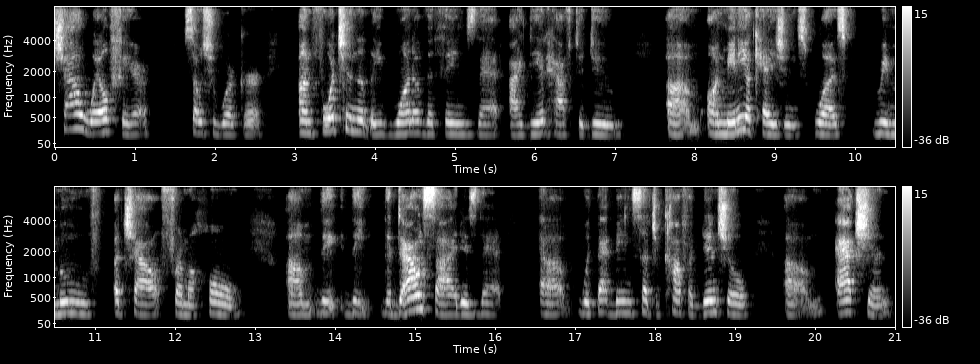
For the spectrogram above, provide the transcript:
child welfare social worker unfortunately one of the things that i did have to do um, on many occasions was remove a child from a home. Um, the, the, the downside is that uh, with that being such a confidential um, action,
